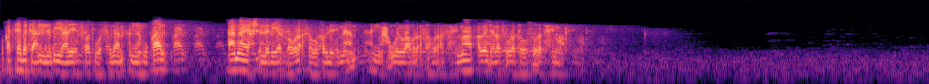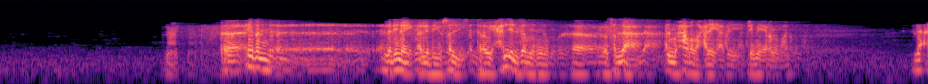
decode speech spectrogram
وقد ثبت عن النبي عليه الصلاة والسلام أنه قال أما يخشى الذي يرفع رأسه قبل الإمام أن يحول الله رأسه رأس حمار أو يجعل صورته صورة حمار. نعم. أيضا آه، الذين الذي يصلي التراويح هل يلزمه آه، من صلاها المحافظة عليها في جميع رمضان؟ لا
